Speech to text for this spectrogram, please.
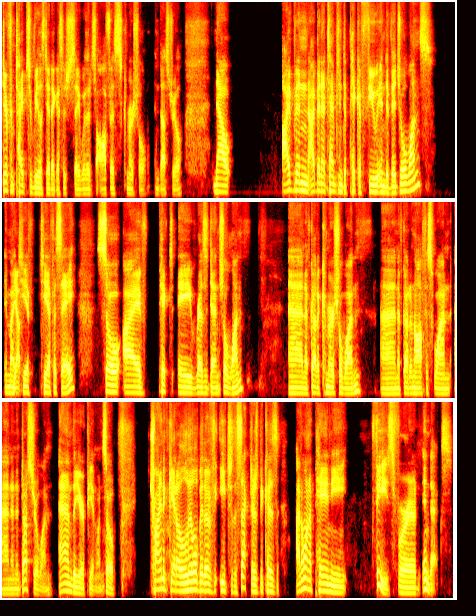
different types of real estate, I guess I should say, whether it's office, commercial, industrial. Now, I've been I've been attempting to pick a few individual ones in my Yep. TF, TFSA. So I've picked a residential one, and I've got a commercial one, and I've got an office one, and an industrial one, and the European one. So trying to get a little bit of each of the sectors because I don't want to pay any fees for an index.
